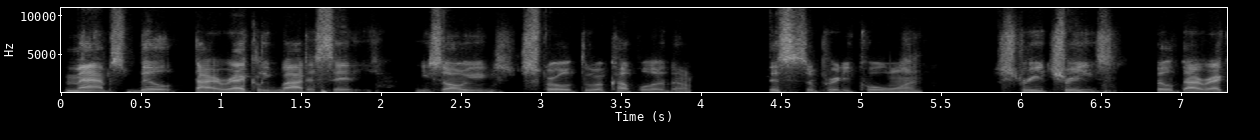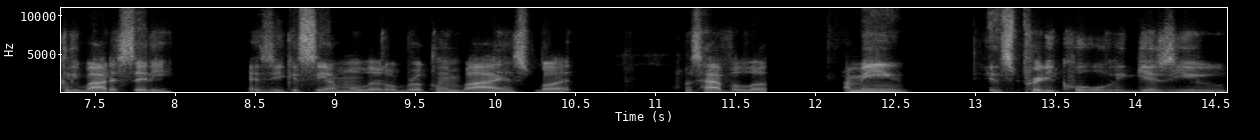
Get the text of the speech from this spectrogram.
Maps built directly by the city. You saw you scroll through a couple of them. This is a pretty cool one. Street trees built directly by the city. As you can see, I'm a little Brooklyn biased, but let's have a look. I mean, it's pretty cool. It gives you,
